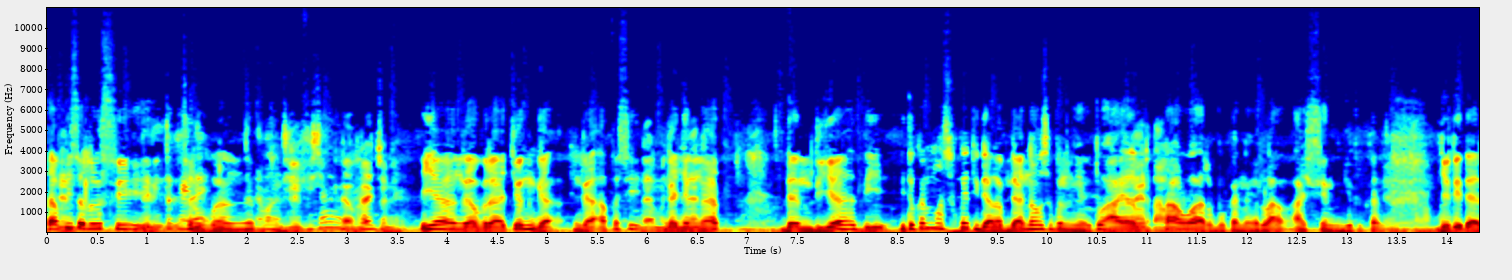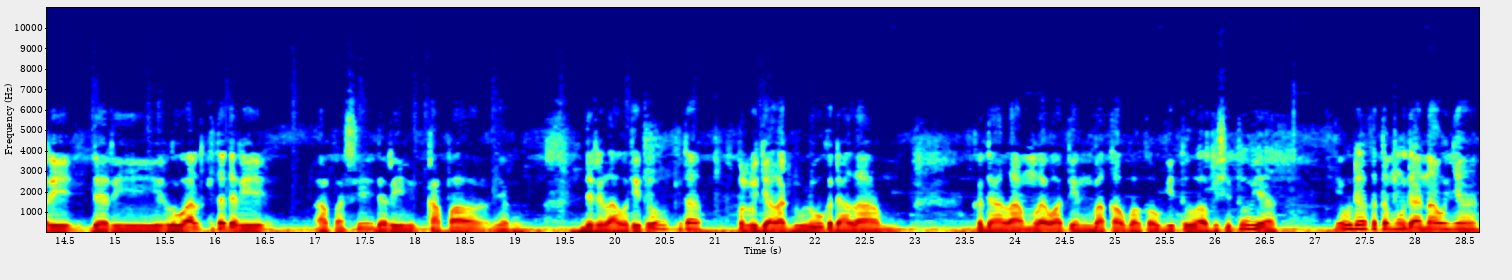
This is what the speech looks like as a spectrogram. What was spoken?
tapi Dan- seru sih dan itu seru kayak banget. emang jellyfishnya nggak beracun ya? Iya nggak beracun nggak nggak apa sih Nggak nyengat. Dan dia di itu kan masuknya di dalam danau sebenarnya. Itu air, Air tawar. tawar. bukan air asin gitu kan. Ya, jadi dari dari luar kita dari apa sih dari kapal yang dari laut itu kita perlu jalan dulu ke dalam. Ke dalam lewatin bakau-bakau gitu. Habis itu ya ya udah ketemu danaunya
